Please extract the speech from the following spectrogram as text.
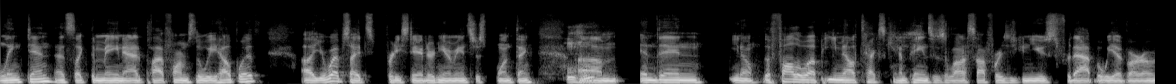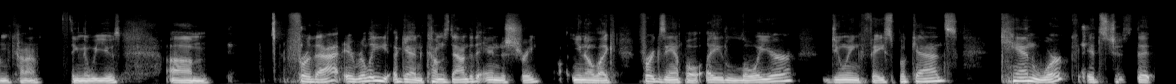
LinkedIn, that's like the main ad platforms that we help with. Uh, your website's pretty standard. You know, I mean, it's just one thing. Mm-hmm. Um, and then you know the follow up email text campaigns. There's a lot of softwares you can use for that, but we have our own kind of thing that we use. Um, for that, it really again comes down to the industry. You know, like for example, a lawyer doing Facebook ads can work. It's just that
